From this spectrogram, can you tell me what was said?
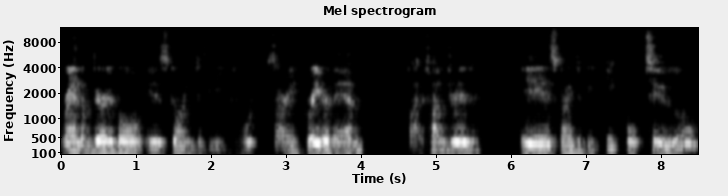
random variable is going to be, sorry, greater than 500 is going to be equal to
